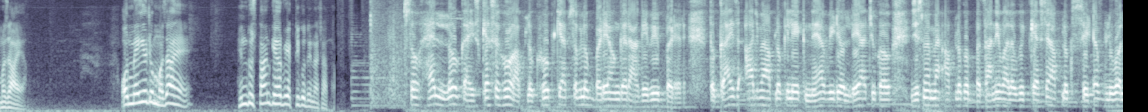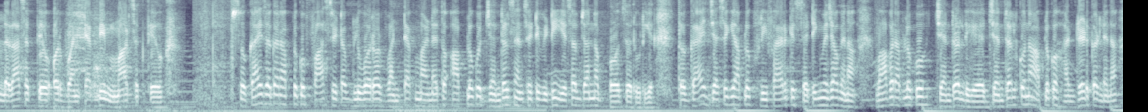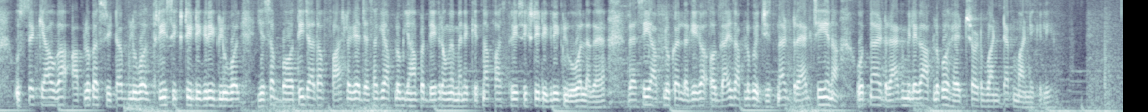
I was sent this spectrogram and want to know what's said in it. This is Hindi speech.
मज़ा आया। और मैं ये जो मज़ा है, हिंदुस्तान के हर व्यक्ति को देना चाहता हूँ। सो हेलो गाइस कैसे हो आप लोग? होप कि आप सब लोग बड़े होंगे आगे भी बढ़े रहे। तो गाइस आज मैं आप लोग के लिए एक नया वीडियो ले आ चुका हूँ, जिसमें मैं आप लोग को बताने वाला हूँ कि कैसे आप लोग सेटअप ग्लूअर लगा सकते हो और वन टैप भी मार सकते हो। सो so गाइज़ अगर आप लोग को फास्ट सेटअप ग्लूवर और वन टैप मारना है तो आप लोग को जनरल सेंसिटिविटी ये सब जानना बहुत ज़रूरी है। तो गाइज़ जैसे कि आप लोग फ्री फायर के सेटिंग में जाओगे ना, वहाँ पर आप लोग को जनरल दिखेगा जनरल को ना आप लोग को हंड्रेड कर लेना। उससे क्या होगा, आप लोग का setup gloo wall three sixty degree gloo wall ये सब बहुत ही ज़्यादा फास्ट लगेगा। जैसा कि आप लोग यहाँ पर देख रहे होंगे, मैंने कितना fast three sixty degree gloo wall लगाया वैसे ही आप लोग का लगेगा, और गाइज़ आप लोग को जितना ड्रैग चाहिए ना, उतना ड्रैग मिलेगा आप लोग को हेड हेडशॉट वन टैप मारने के लिए।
